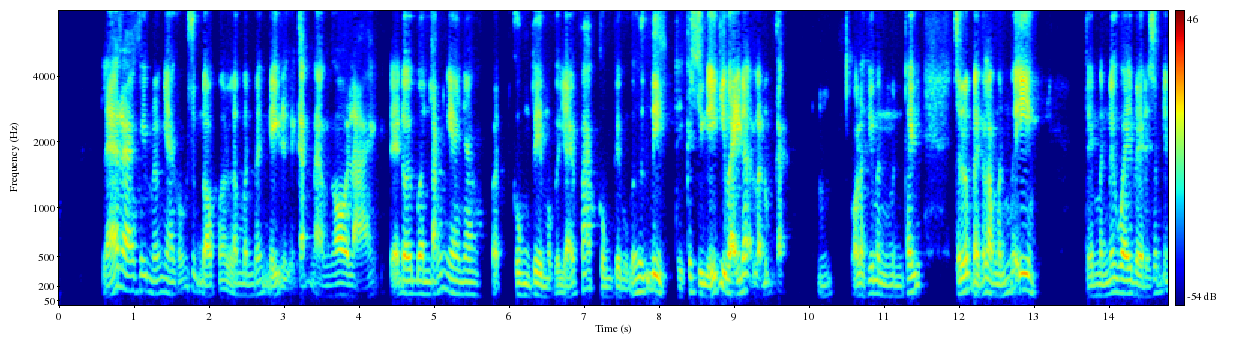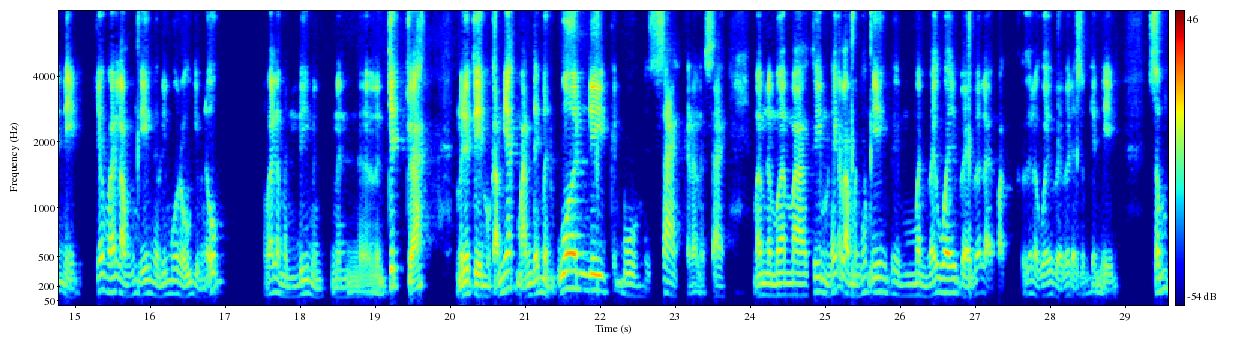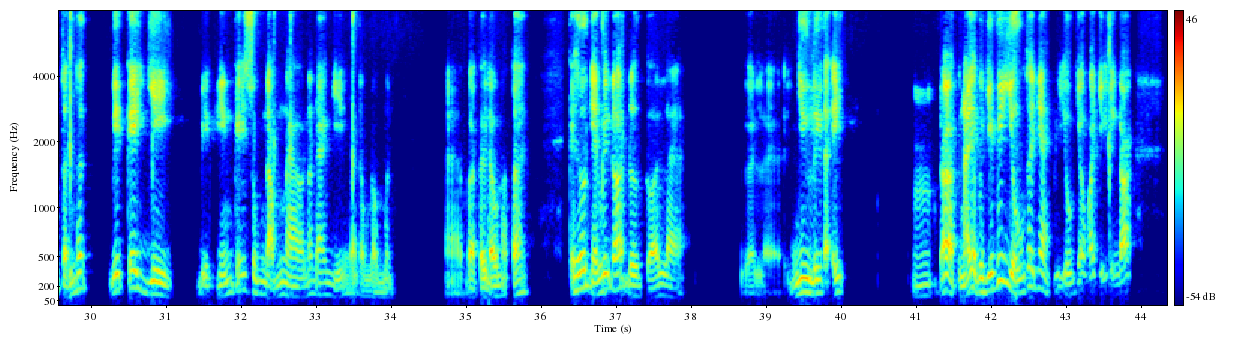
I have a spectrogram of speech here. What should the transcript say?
Lẽ ra khi mà ở nhà có xung đột là mình phải nghĩ được cái cách nào ngồi lại để đôi bên lắng nghe nhau và cùng tìm một cái giải pháp cùng tìm một cái hướng đi. Thì cái suy nghĩ như vậy đó là đúng cách. Ừ. gọi là khi mình mình thấy sau lúc này cái lòng mình mới yên. Thì mình mới quay về để sống chánh niệm. Chứ không phải lòng cũng yên rồi đi mua rượu gì mình uống. Không phải là mình đi mình mình, ờ, mình chích choát. Mình đi tìm một cảm giác mạnh để mình quên đi cái buồn thì sai cái đó là sai. Mà, mà mà khi mình thấy cái lòng mình không yên thì mình phải quay về với lại Phật cứ là quay về với đời sống chánh niệm. Sống tỉnh thức biết cái gì biết những cái xung động nào nó đang diễn ra trong lòng mình. À, và từ đâu nó tới. Cái hướng giải quyết đó được gọi là gọi là như lý tẩy ừ. đó là nãy giờ tôi chỉ ví dụ thôi nha ví dụ chứ không phải chỉ chuyện đó.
